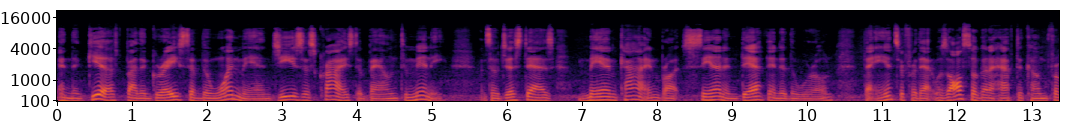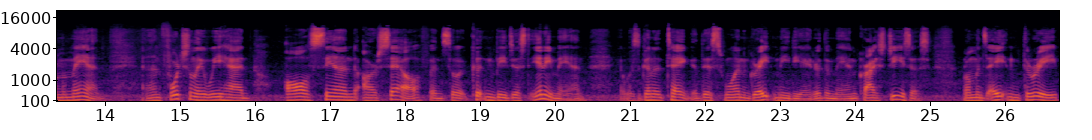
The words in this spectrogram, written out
and the gift by the grace of the one man, Jesus Christ, abound to many? And so, just as mankind brought sin and death into the world, the answer for that was also going to have to come from a man. And unfortunately, we had all sinned ourselves, and so it couldn't be just any man. It was going to take this one great mediator, the man Christ Jesus. Romans 8 and 3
